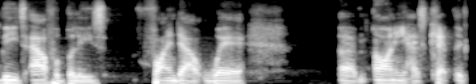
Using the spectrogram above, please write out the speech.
these alpha bullies find out where um, Arnie has kept the,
